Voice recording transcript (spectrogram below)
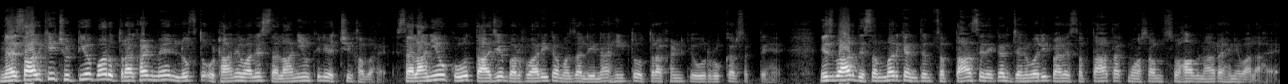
नए साल की छुट्टियों पर उत्तराखंड में लुफ्त उठाने वाले सैलानियों के लिए अच्छी खबर है। सैलानियों को ताजे बर्फबारी का मज़ा लेना ही तो उत्तराखंड की ओर रुक कर सकते हैं। इस बार दिसंबर के अंतिम सप्ताह से लेकर जनवरी पहले सप्ताह तक मौसम सुहावना रहने वाला है।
